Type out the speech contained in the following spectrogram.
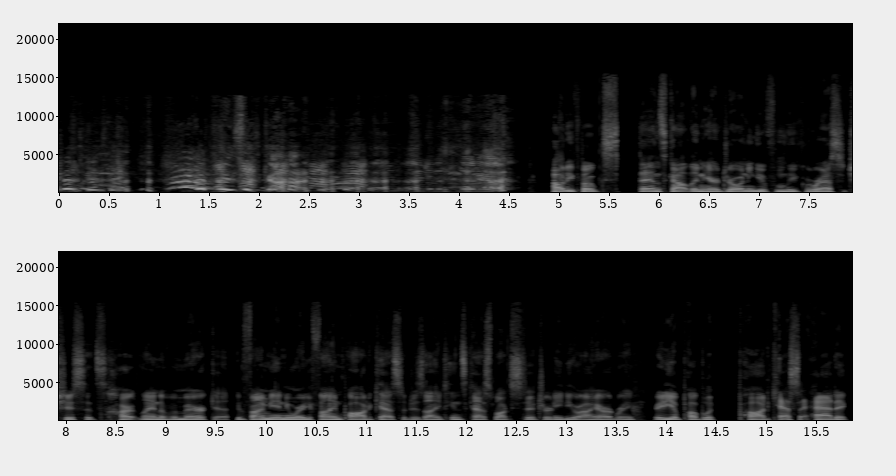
Howdy, folks. Dan Scotland here, joining you from Legal, Massachusetts, heartland of America. You can find me anywhere you find podcasts, such as iTunes, Castbox, Stitcher, Radio, iHeartRadio, Radio Public, Podcast Addict,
